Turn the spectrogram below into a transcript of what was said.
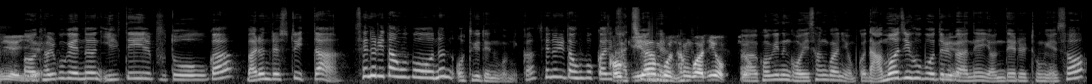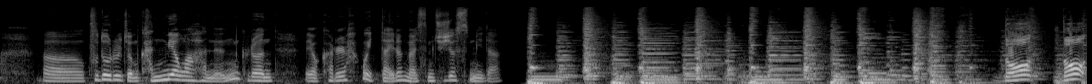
예, 예. 어, 결국에는 1대1 구도가 마련될 수도 있다. 새누리당 후보는 어떻게 되는 겁니까? 새누리당 후보까지 같이 뭐 연대를 상관이 없죠. 아, 거기는 거의 상관이 없고 나머지 후보들 예. 간의 연대를 통해서 어, 구도를 좀 간명화하는 그런 역할을 하고 있다 이런 말씀 주셨습니다. 너, 너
